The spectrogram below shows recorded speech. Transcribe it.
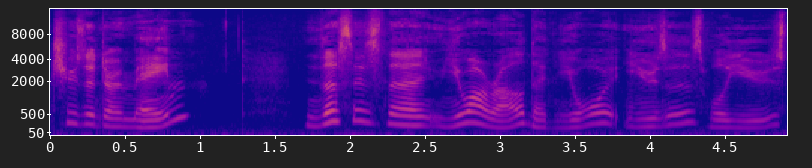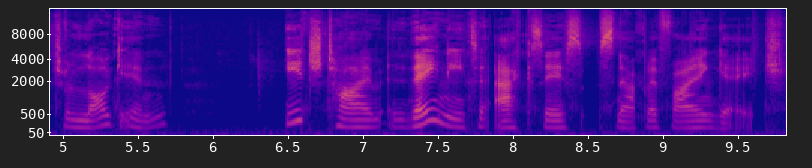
Choose a domain. This is the URL that your users will use to log in each time they need to access Snapplify Engage.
